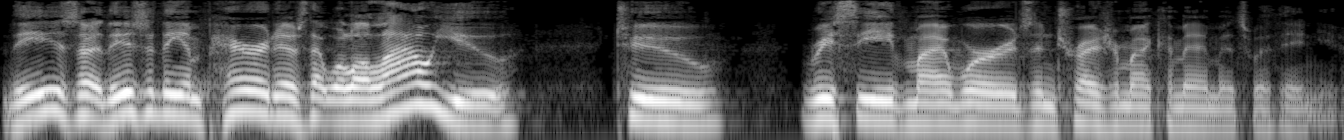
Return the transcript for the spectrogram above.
These are, these are the imperatives that will allow you to receive my words and treasure my commandments within you.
